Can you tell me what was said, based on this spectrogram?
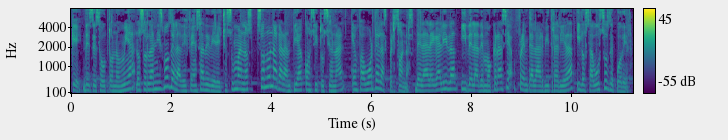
que, desde su autonomía, los organismos de la defensa de derechos humanos son una garantía constitucional en favor de las personas, de la legalidad y de la democracia frente a la arbitrariedad y los abusos de poder.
